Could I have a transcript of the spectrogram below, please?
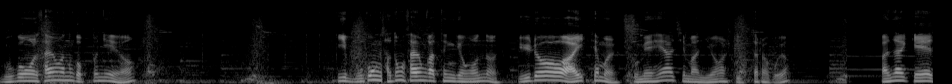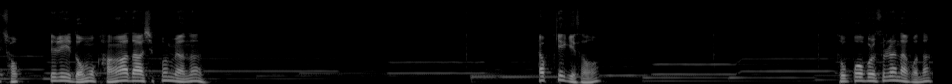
무공을 사용하는 것 뿐이에요. 이 무공 자동 사용 같은 경우는 유료 아이템을 구매해야지만 이용할 수 있더라고요. 만약에 적들이 너무 강하다 싶으면은 협객에서 도법을 수련하거나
